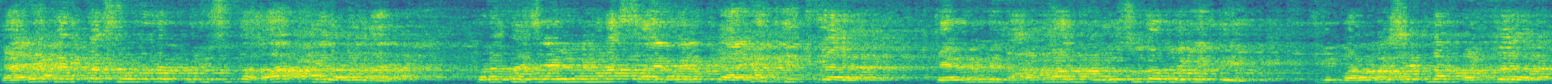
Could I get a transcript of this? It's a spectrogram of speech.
कार्यकर्ता सोडला तर पुढे सुद्धा हात केला आहे. पण आता ज्यावेळी मला साहेबांनी गाडीत घेतलं त्यावेळी मी लहान लहान मुलं सुद्धा बघितले. मी बर्मा शेटला म्हणलं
